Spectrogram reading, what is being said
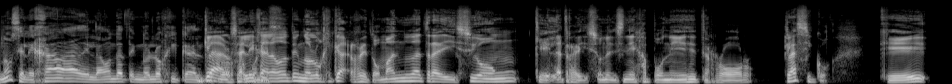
¿no? Se alejaba de la onda tecnológica del Claro, terror se aleja de la onda tecnológica retomando una tradición que es la tradición del cine japonés de terror clásico, que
